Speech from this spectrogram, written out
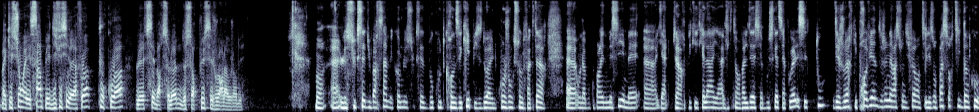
Ma question est simple et difficile à la fois. Pourquoi le FC Barcelone ne sort plus ces joueurs-là aujourd'hui? Bon, euh, le succès du Barça, mais comme le succès de beaucoup de grandes équipes, il se doit à une conjonction de facteurs. Euh, on a beaucoup parlé de Messi, mais euh, il y a Gérard Piqué qui est là, il y a Victor Valdés, il y a Busquets, il y a Puyol, c'est tous des joueurs qui proviennent de générations différentes. Ils les ont pas sortis d'un coup.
